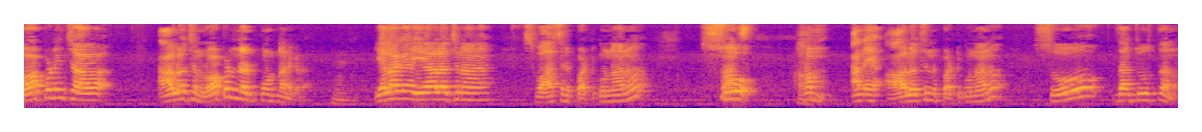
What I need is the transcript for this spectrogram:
లోపల నుంచి ఆలోచన లోపల నడుపుకుంటున్నాను ఇక్కడ. ఎలాగా ఏ ఆలోచన? శ్వాసని పట్టుకున్నాను. సో హం అనే ఆలోచన పట్టుకున్నాను. సో దాన్ని చూస్తాను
